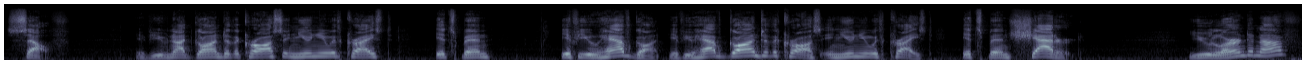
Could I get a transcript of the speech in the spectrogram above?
self? If you've not gone to the cross in union with Christ, it's been if you have gone, if you have gone to the cross in union with Christ, it's been shattered. You learned enough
